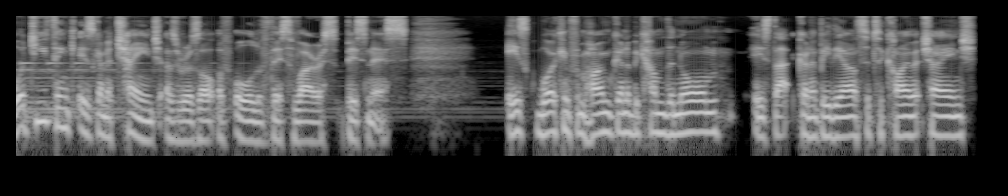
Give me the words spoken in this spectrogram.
What do you think is going to change as a result of all of this virus business? Is working from home going to become the norm? Is that going to be the answer to climate change?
